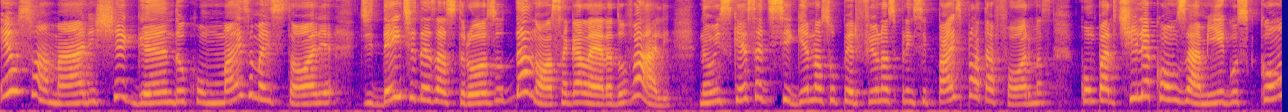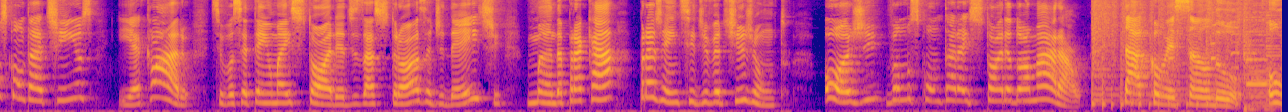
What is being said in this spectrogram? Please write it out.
Eu sou a Mari, chegando com mais uma história de date desastroso da nossa galera do Vale. Não esqueça de seguir nosso perfil nas principais plataformas, compartilha com os amigos, com os contatinhos e é claro, se você tem uma história desastrosa de date, manda pra cá pra gente se divertir junto. Hoje vamos contar a história do Amaral. Tá começando um,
